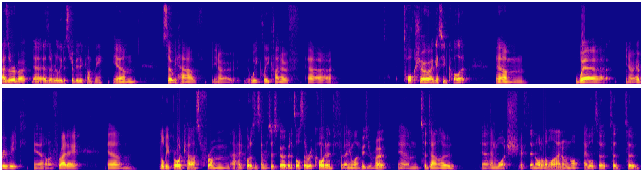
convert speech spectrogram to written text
as a remote, uh, as a really distributed company. Um, so we have, you know, a weekly kind of uh, talk show, I guess you'd call it, um, where you know every week uh, on a Friday. Um, It'll be broadcast from our headquarters in San Francisco, but it's also recorded for anyone who's remote um, to download and watch if they're not online or not able to to, to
